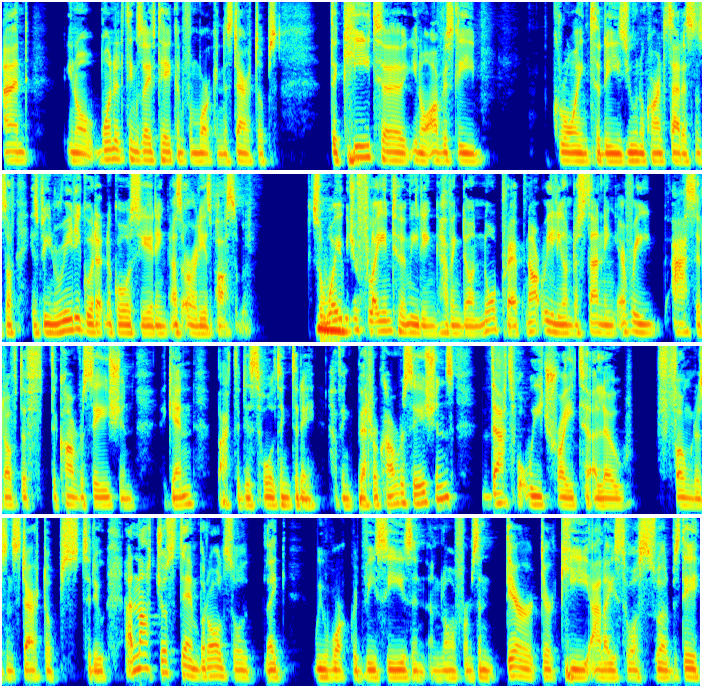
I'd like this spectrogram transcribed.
And, you know, one of the things I've taken from working in startups, the key to, you know, obviously growing to these unicorn status and stuff is being really good at negotiating as early as possible. So why mm-hmm. would you fly into a meeting having done no prep, not really understanding every asset of the, the conversation? Again, back to this whole thing today, having better conversations. That's what we try to allow founders and startups to do. And not just them, but also like we work with VCs and, and law firms and they're they're key allies to us as well because they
